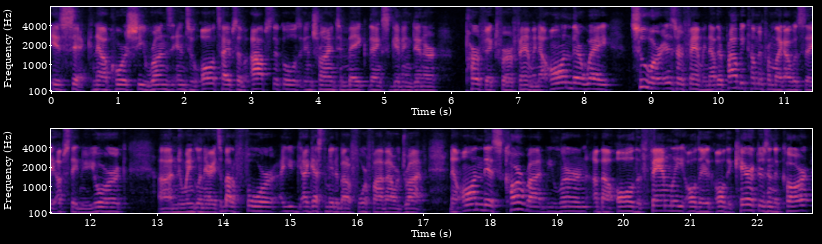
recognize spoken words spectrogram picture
is sick. Now, of course, she runs into all types of obstacles in trying to make Thanksgiving dinner perfect for her family. Now, on their way to her is her family. Now, they're probably coming from, like I would say, upstate New York, uh, New England area. It's about a four, I guesstimate about a four or five hour drive. Now, on this car ride, we learn about all the family, all the, all the characters in the car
